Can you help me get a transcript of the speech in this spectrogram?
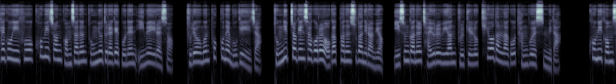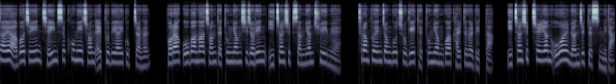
해고 이후 코미 전 검사는 동료들에게 보낸 이메일에서 두려움은 폭군의 무기이자 독립적인 사고를 억압하는 수단이라며 이 순간을 자유를 위한 불길로 키워달라고 당부했습니다. 코미 검사의 아버지인 제임스 코미 전 FBI 국장은 버락 오바마 전 대통령 시절인 2013년 취임해 트럼프 행정부 초기 대통령과 갈등을 빚다 2017년 5월 면직됐습니다.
